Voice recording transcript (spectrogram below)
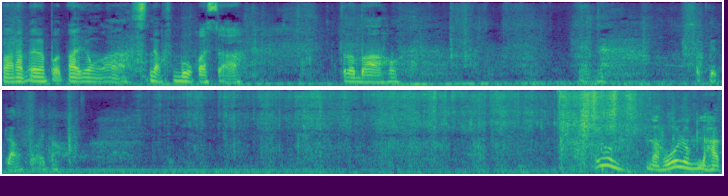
Para meron po tayong ah, snacks bukas sa trabaho. Yan. Sakit lang po ito. Ayun, nahulog lahat.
